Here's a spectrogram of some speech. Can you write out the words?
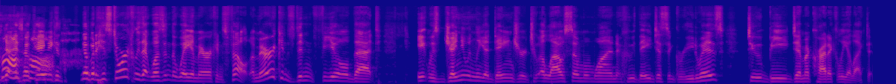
yeah, it's okay because no, but historically that wasn't the way Americans felt. Americans didn't feel that it was genuinely a danger to allow someone who they disagreed with to be democratically elected.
